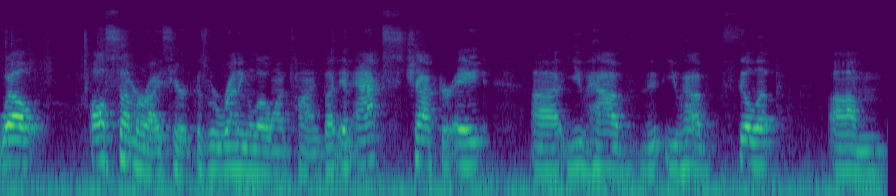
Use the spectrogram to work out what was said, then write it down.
Well, I'll summarize here because we're running low on time. But in Acts chapter 8, uh, you have the, you have Philip um,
